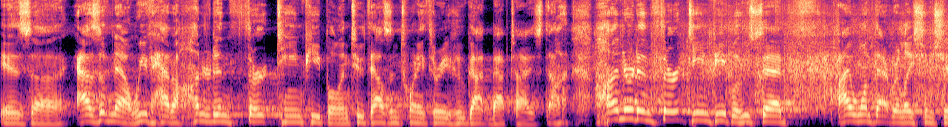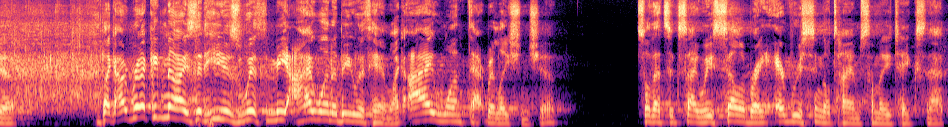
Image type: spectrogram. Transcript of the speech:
is uh, as of now, we've had 113 people in 2023 who got baptized. 113 people who said, I want that relationship. Like, I recognize that He is with me. I want to be with Him. Like, I want that relationship. So that's exciting. We celebrate every single time somebody takes that,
